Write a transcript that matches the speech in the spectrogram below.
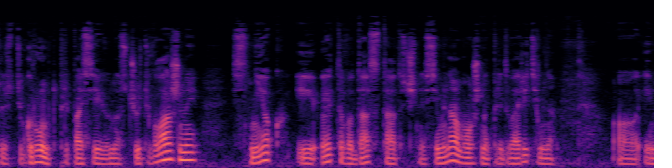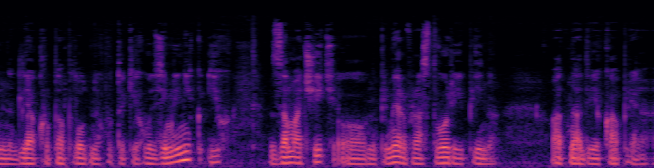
То есть грунт при посеве у нас чуть влажный, снег, и этого достаточно. Семена можно предварительно а, именно для крупноплодных вот таких вот земляник их замочить, а, например, в растворе эпина. 1-2 капли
